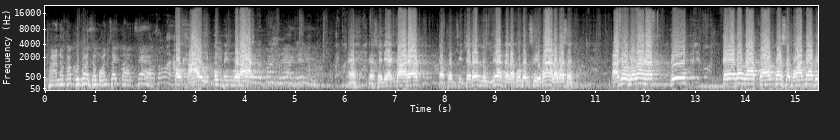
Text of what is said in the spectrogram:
220 ผ่านแล้วครับ คุณพ่อสมรไส้กรอกแซ่บเขาขาวอีกปุ๊บหนึ่งเวลาปั้งแรกเล่นเอ๊ะอย่าแสดงมานะครับแต่เพิ่นชินจะเล่นลุกเรื่องนั่นแหละผู้เพิ่นสื่อมาแล้วว่าสิอายุลงมาครับดืด เตะลงนาของพอสมรเนี่ยเว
